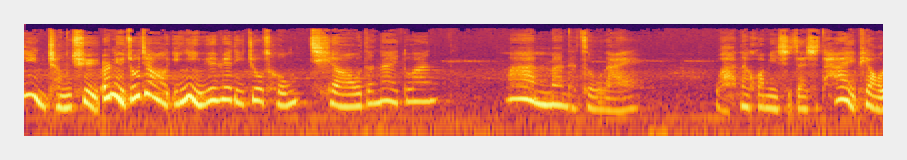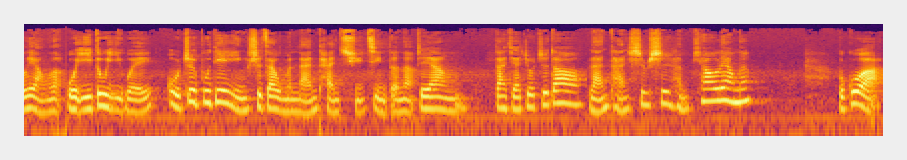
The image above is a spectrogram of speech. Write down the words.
映成趣，而女主角隐隐约约地就从桥的那端慢慢地走来。哇，那画面实在是太漂亮了！我一度以为哦，这部电影是在我们蓝潭取景的呢。这样大家就知道蓝潭是不是很漂亮呢？不过啊，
